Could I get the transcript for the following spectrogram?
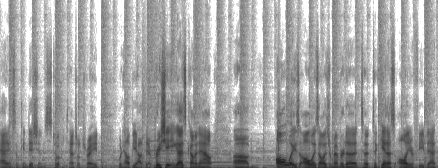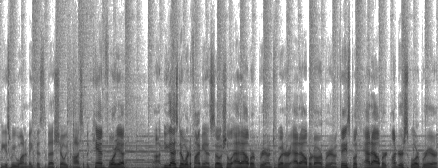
adding some conditions to a potential trade would help you out there. Appreciate you guys coming out. Um, always, always, always remember to, to, to, get us all your feedback because we want to make this the best show we possibly can for you. Um, you guys know where to find me on social at Albert Breer on Twitter, at Albert R. Breer on Facebook, at Albert underscore Breer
